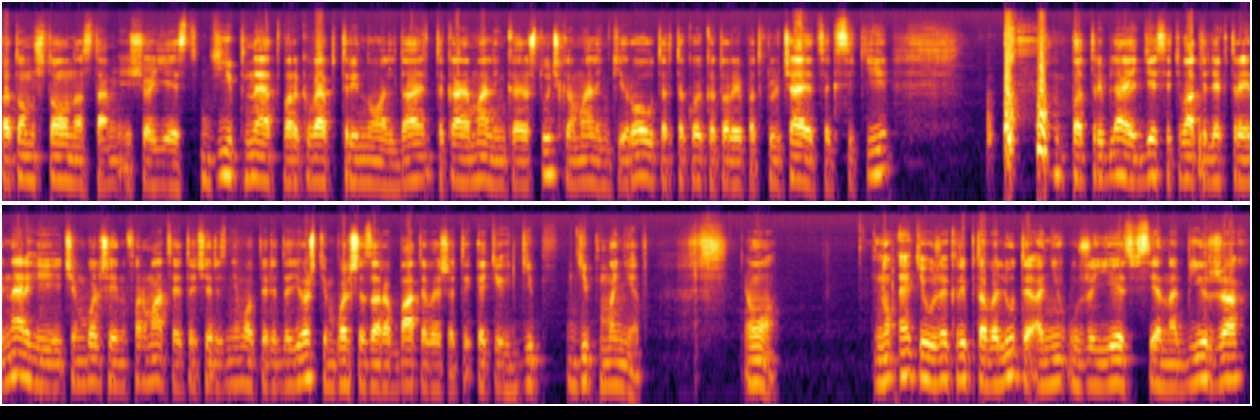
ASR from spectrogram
Потом, что у нас там еще есть? Deep Network Web 3.0, да, такая маленькая штучка, маленький роутер такой, который подключается к сети потребляет 10 ватт электроэнергии, и чем больше информации ты через него передаешь, тем больше зарабатываешь этих дип, дип монет. Вот. Но эти уже криптовалюты, они уже есть все на биржах,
